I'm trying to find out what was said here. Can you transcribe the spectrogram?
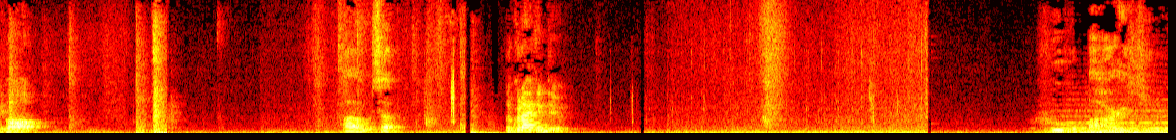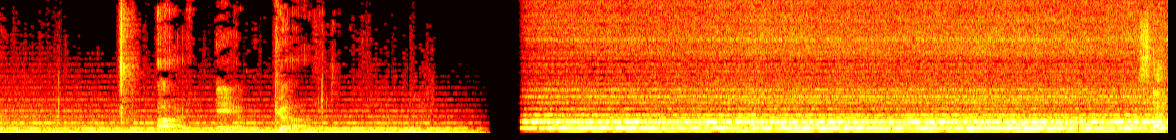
Paul. Oh, what's up? Look what I can do. Who are you? I am God. Stop.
